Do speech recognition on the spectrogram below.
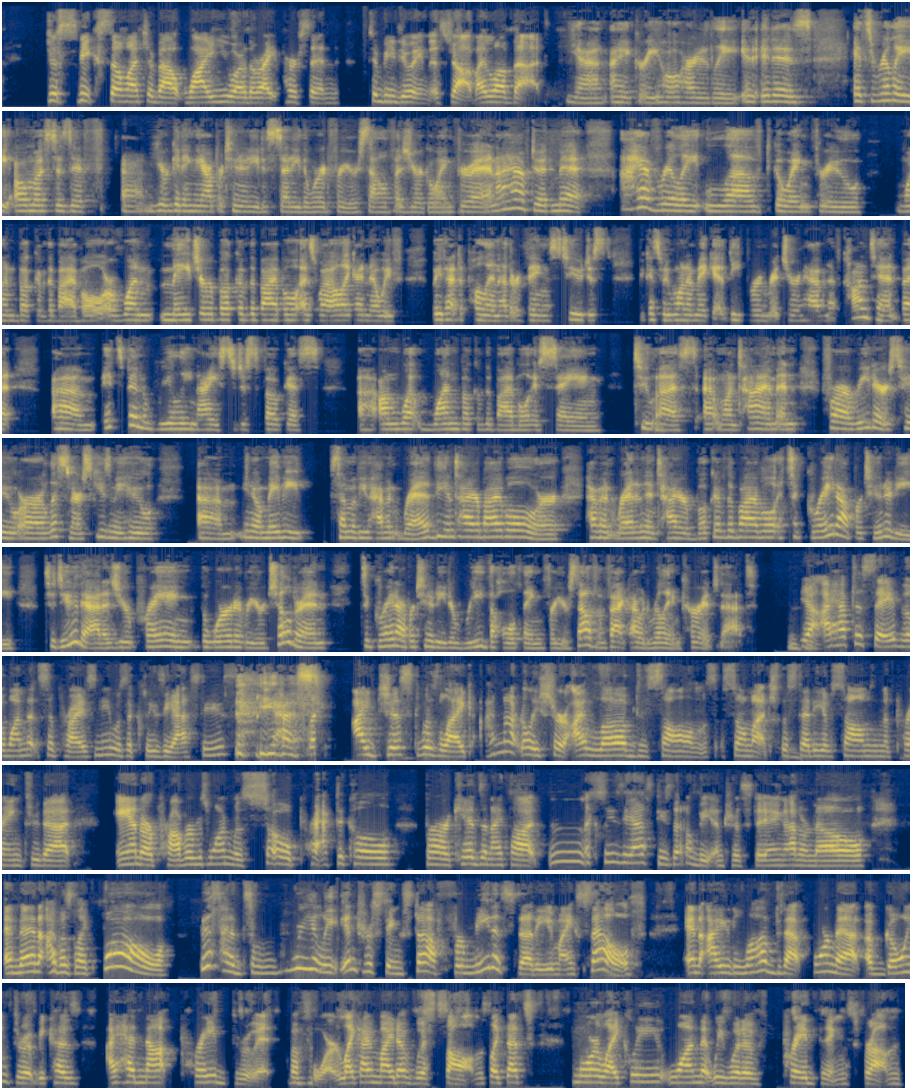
just speaks so much about why you are the right person to be doing this job. I love that. Yeah, I agree wholeheartedly. It, it is, it's really almost as if um, you're getting the opportunity to study the word for yourself as you're going through it. And I have to admit, I have really loved going through one book of the Bible or one major book of the Bible as well. Like I know we've we've had to pull in other things too, just because we want to make it deeper and richer and have enough content. But um, it's been really nice to just focus uh, on what one book of the Bible is saying to us at one time. And for our readers who, or our listeners, excuse me, who, um, you know, maybe some of you haven't read the entire Bible or haven't read an entire book of the Bible, it's a great opportunity to do that as you're praying the word over your children. It's a great opportunity to read the whole thing for yourself. In fact, I would really encourage that. Mm-hmm. Yeah, I have to say the one that surprised me was Ecclesiastes. yes. Like, I just was like, I'm not really sure. I loved Psalms so much, the mm. study of Psalms and the praying through that. And our Proverbs one was so practical for our kids. And I thought, mm, Ecclesiastes, that'll be interesting. I don't know. And then I was like, whoa, this had some really interesting stuff for me to study myself. And I loved that format of going through it because I had not prayed through it mm-hmm. before, like I might have with Psalms. Like that's more likely one that we would have prayed things from.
